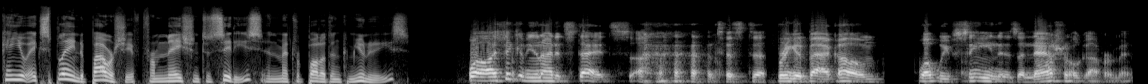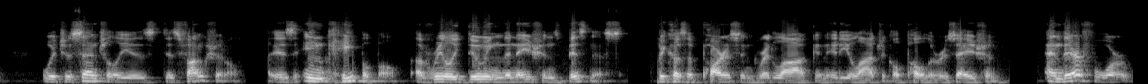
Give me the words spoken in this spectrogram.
Can you explain the power shift from nation to cities and metropolitan communities? Well, I think in the United States, just to bring it back home, what we've seen is a national government which essentially is dysfunctional is incapable of really doing the nation's business because of partisan gridlock and ideological polarization. And therefore,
